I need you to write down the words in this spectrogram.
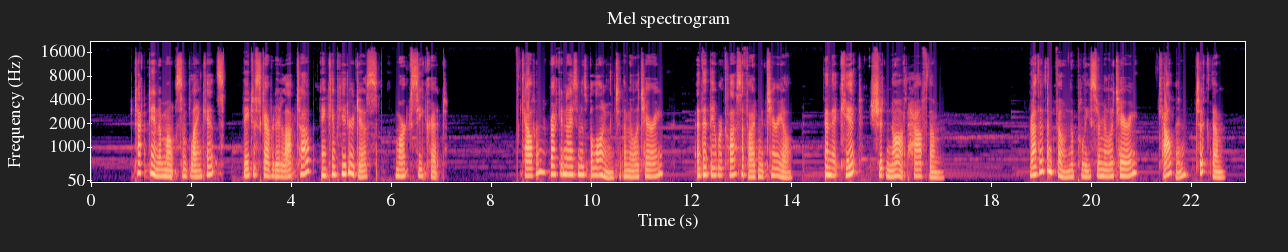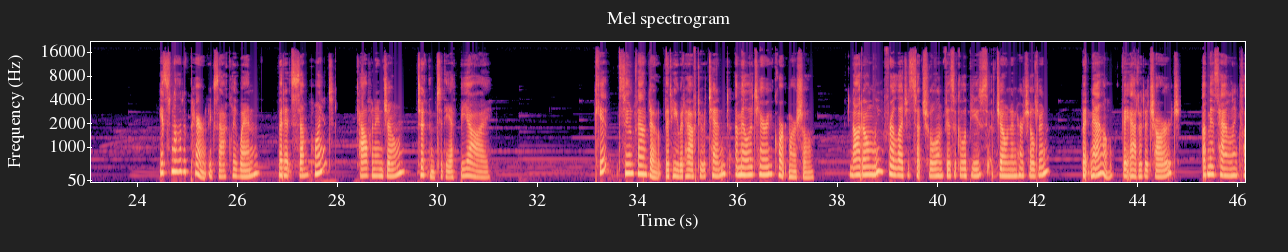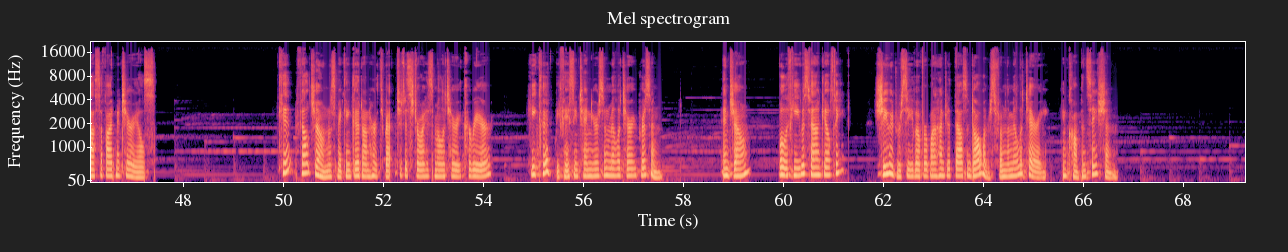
Tucked in amongst some blankets, they discovered a laptop and computer disk marked secret. Calvin recognized them as belonging to the military and that they were classified material and that Kit should not have them. Rather than phone the police or military, Calvin took them. It's not apparent exactly when, but at some point, Calvin and Joan took them to the FBI. Kit soon found out that he would have to attend a military court martial, not only for alleged sexual and physical abuse of Joan and her children, but now they added a charge of mishandling classified materials. Kit felt Joan was making good on her threat to destroy his military career. He could be facing 10 years in military prison. And Joan? Well, if he was found guilty, she would receive over $100,000 from the military in compensation.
